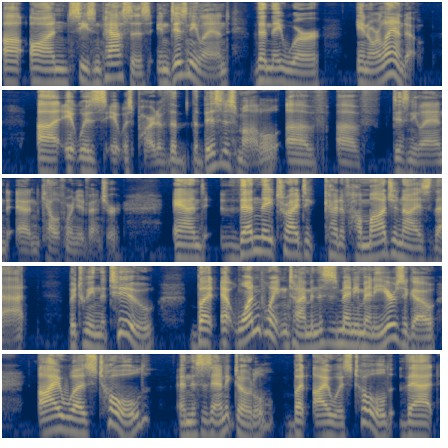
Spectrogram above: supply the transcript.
uh, on season passes in Disneyland than they were in Orlando. Uh, it was it was part of the the business model of of Disneyland and California Adventure, and then they tried to kind of homogenize that between the two. But at one point in time, and this is many many years ago, I was told, and this is anecdotal, but I was told that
